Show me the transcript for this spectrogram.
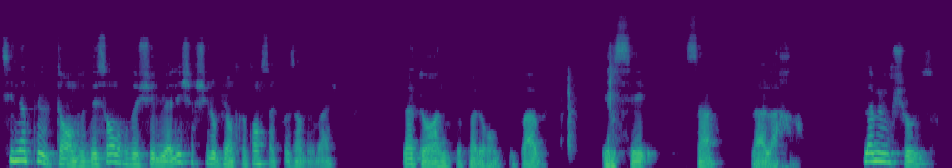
S'il n'a pas le temps de descendre de chez lui, aller chercher l'objet entre-temps, ça cause un dommage. La Torah ne peut pas le rendre coupable. Et c'est ça, la halacha. La même chose.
